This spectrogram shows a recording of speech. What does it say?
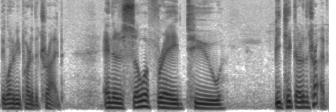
They want to be part of the tribe. And they're so afraid to be kicked out of the tribe.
